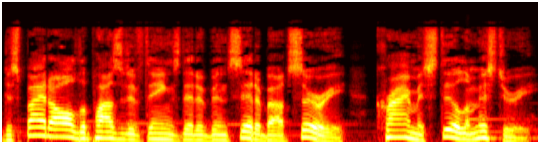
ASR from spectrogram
Despite all the positive things that have been said about Surrey, crime is still a mystery.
